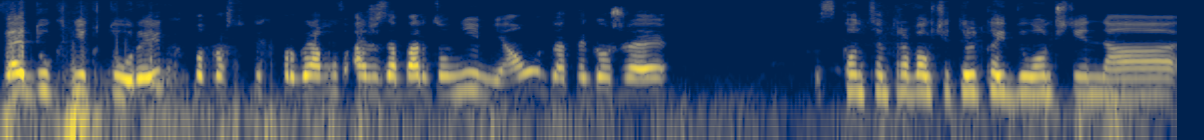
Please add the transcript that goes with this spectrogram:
według niektórych po prostu tych programów aż za bardzo nie miał, dlatego że skoncentrował się tylko i wyłącznie na,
